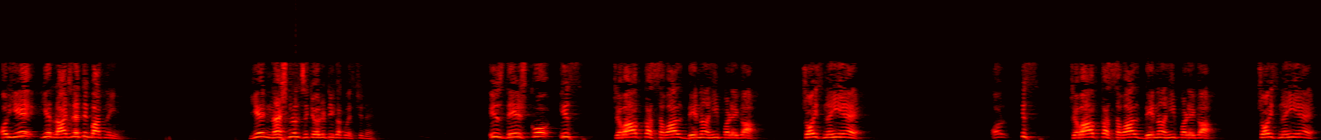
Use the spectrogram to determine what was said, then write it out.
और ये ये राजनीतिक बात नहीं है। ये नेशनल सिक्योरिटी का क्वेश्चन है। इस देश को इस जवाब का सवाल देना ही पड़ेगा। चॉइस नहीं है। और इस जवाब का सवाल देना ही पड़ेगा। चॉइस नहीं है।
